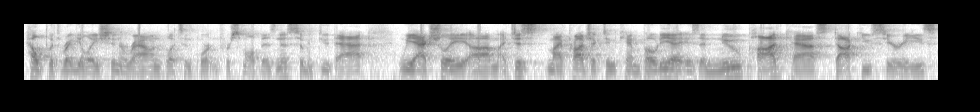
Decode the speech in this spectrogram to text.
help with regulation around what's important for small business. So we do that. We actually, um, I just my project in Cambodia is a new podcast docu series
